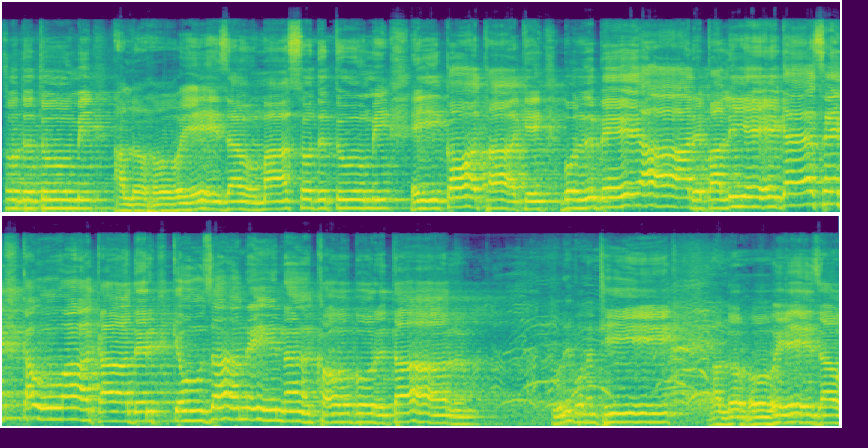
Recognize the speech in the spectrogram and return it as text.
মাসুদ তুমি ভালো হয়ে যাও, মাসুদ তুমি। এই কথাকে বলবে আর পালিয়ে গেছে কাউয়া কাদের, কেউ জানে না খবর তার। তোরে বলেন ঠিক ভালো হয়ে যাও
